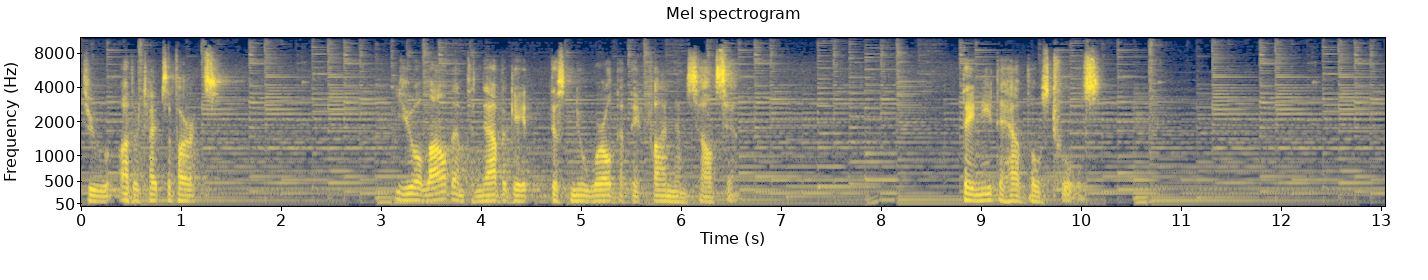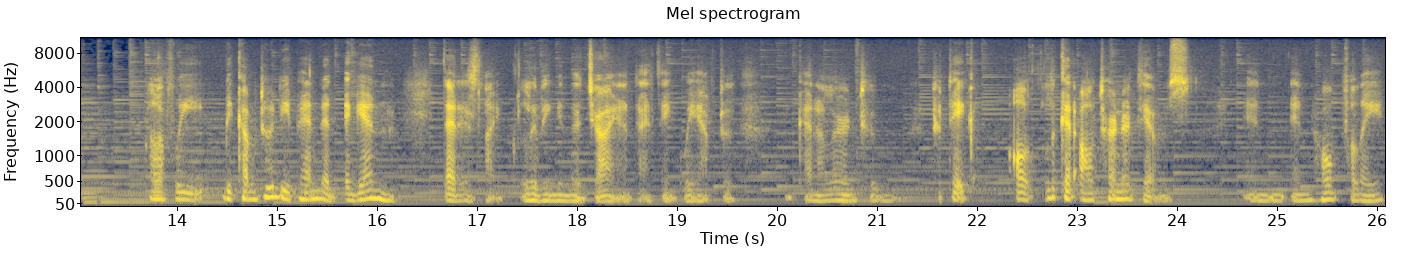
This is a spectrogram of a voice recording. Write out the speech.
through other types of arts, you allow them to navigate this new world that they find themselves in. They need to have those tools. Well, if we become too dependent, again, that is like living in the giant. I think we have to kind of learn to to take all look at alternatives, and and hopefully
